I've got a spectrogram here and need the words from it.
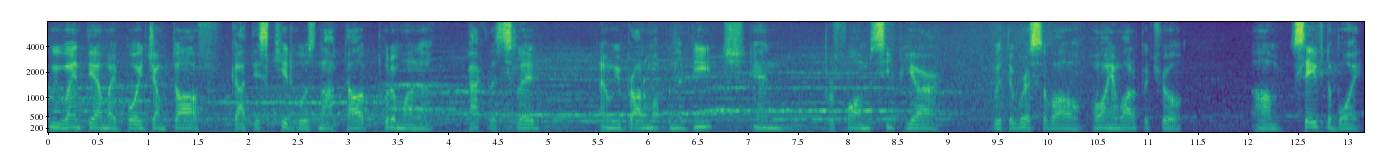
We went there, my boy jumped off, got this kid who was knocked out, put him on the back of the sled, and we brought him up on the beach and performed CPR with the rest of our Hawaiian Water Patrol. Um, saved the boy.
